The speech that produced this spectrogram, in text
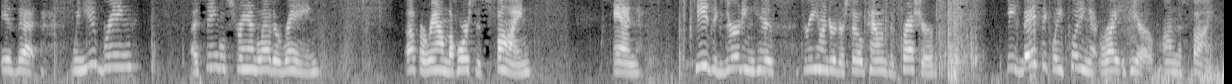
is that when you bring a single strand leather rein up around the horse's spine and he's exerting his 300 or so pounds of pressure, he's basically putting it right here on the spine.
